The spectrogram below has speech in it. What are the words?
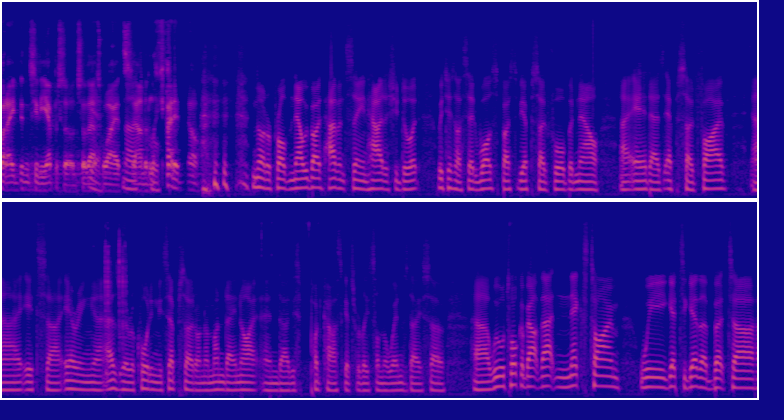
but I didn't see the episode, so that's yeah, why it no, sounded cool. like I didn't know. Not a problem. Now we both haven't seen How Does She Do It, which, as I said, was supposed to be episode four, but now uh, aired as episode five. Uh, it's uh, airing uh, as we're recording this episode on a Monday night, and uh, this podcast gets released on the Wednesday. So uh, we will talk about that next time we get together. But uh,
